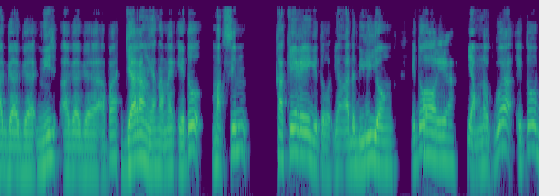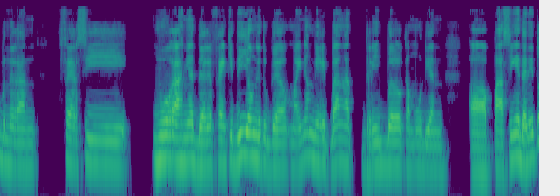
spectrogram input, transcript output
agak-agak nih agak-agak apa jarang ya namanya itu Maxim Kakere gitu yang ada di Lyon. Itu oh iya. ya menurut gua itu beneran versi murahnya dari Frankie De Jong gitu gak mainnya mirip banget dribble kemudian eh, passingnya. Dan itu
